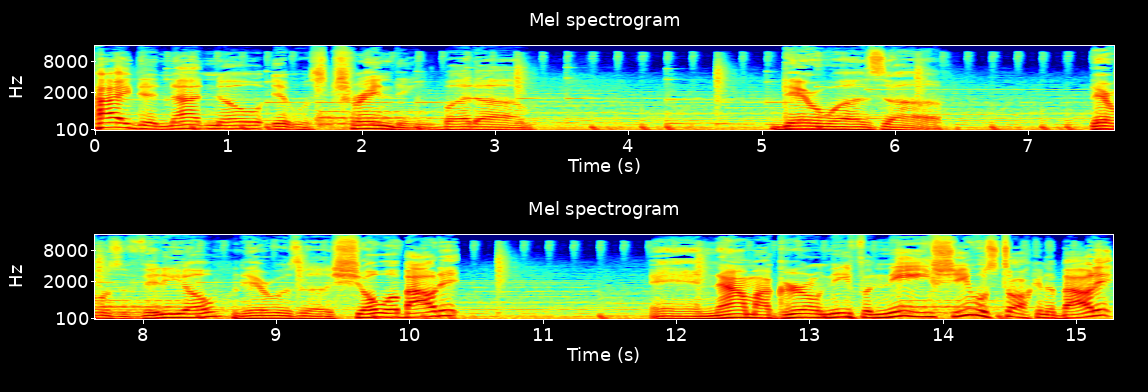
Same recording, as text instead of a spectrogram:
I did not know it was trending, but uh, there was uh, there was a video, there was a show about it, and now my girl Nifa Nee, she was talking about it.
